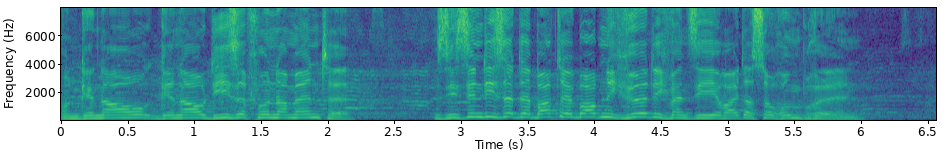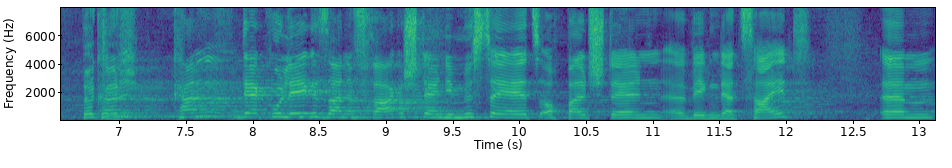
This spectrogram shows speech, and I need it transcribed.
Und genau, genau diese Fundamente. Sie sind dieser Debatte überhaupt nicht würdig, wenn Sie hier weiter so rumbrüllen. Wirklich. Können, kann der Kollege seine Frage stellen? Die müsste er jetzt auch bald stellen, äh, wegen der Zeit. Ähm,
